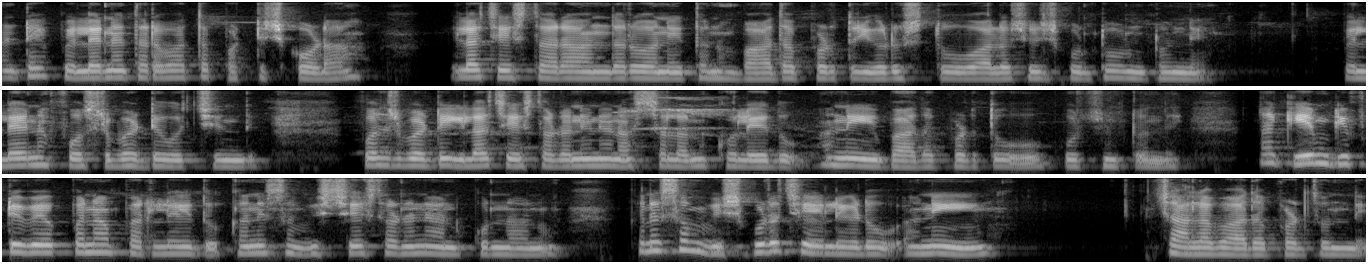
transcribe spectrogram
అంటే పెళ్ళైన తర్వాత పట్టించుకోడా? ఇలా చేస్తారా అందరూ అని తను బాధపడుతూ ఏడుస్తూ ఆలోచించుకుంటూ ఉంటుంది. పెళ్ళైన ఫస్ట్ బర్త్డే వచ్చింది. ఫస్ట్ బర్త్డే ఇలా చేస్తాడని నేను అస్సలు అనుకోలేదు అని బాధపడుతూ కూర్చుంటుంది. నాకేం గిఫ్ట్ ఇవ్వకపోయినా పర్లేదు కనీసం విష్ చేస్తాడని అనుకున్నాను. కనీసం విష్ కూడా చేయలేడు అని చాలా బాధపడుతుంది.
